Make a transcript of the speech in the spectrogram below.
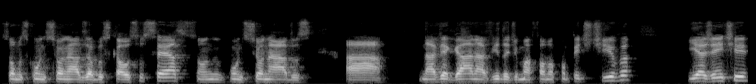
somos condicionados a buscar o sucesso, somos condicionados a navegar na vida de uma forma competitiva. E a gente,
